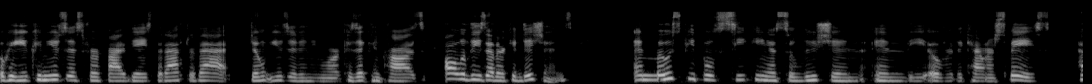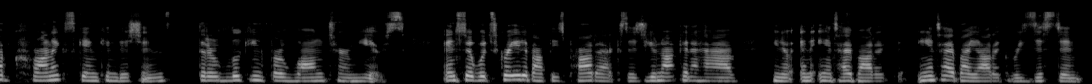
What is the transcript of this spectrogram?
okay, you can use this for five days, but after that, don't use it anymore because it can cause all of these other conditions. And most people seeking a solution in the over the counter space have chronic skin conditions that are looking for long term use. And so, what's great about these products is you're not going to have, you know, an antibiotic antibiotic resistant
